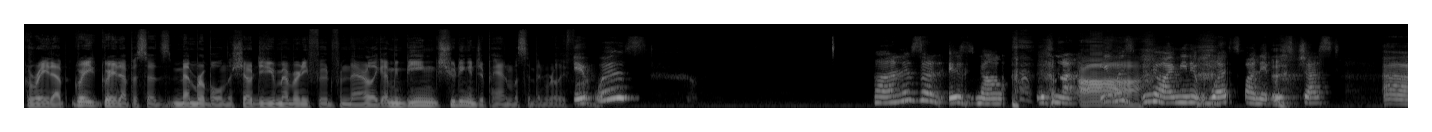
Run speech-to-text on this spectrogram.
Great up, great, great episodes, memorable in the show. Did you remember any food from there? Like, I mean, being shooting in Japan must have been really fun. It was fun. Is that is not? It's not. Ah. It was no. I mean, it was fun. It was just. Uh,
